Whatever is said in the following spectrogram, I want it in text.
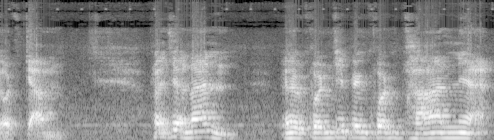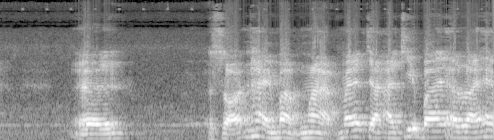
จดจำ เพราะฉะนั้นคนที่เป็นคนพาลเนี่ยสอนให้มาก ๆ แม้จะอธิบายอะไรให้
